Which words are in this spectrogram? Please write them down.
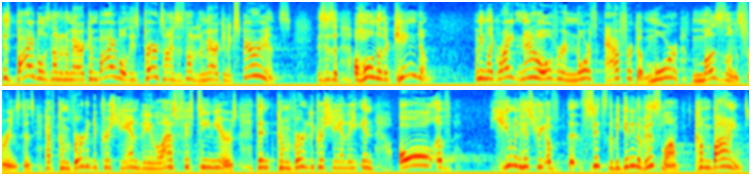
this Bible is not an American Bible. These prayer times is not an American experience. This is a, a whole nother kingdom. I mean, like right now over in North Africa, more Muslims, for instance, have converted to Christianity in the last 15 years than converted to Christianity in all of human history of uh, since the beginning of Islam combined.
